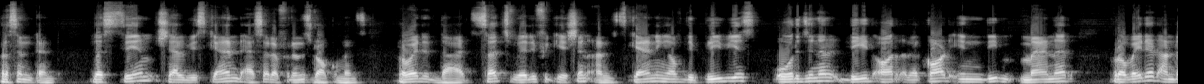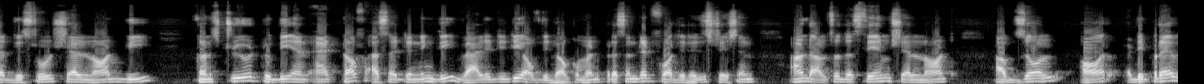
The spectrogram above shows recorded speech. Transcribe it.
presentant. The same shall be scanned as a reference document, provided that such verification and scanning of the previous original deed or record in the manner provided under this rule shall not be construed to be an act of ascertaining the validity of the document presented for the registration and also the same shall not absolve or deprive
